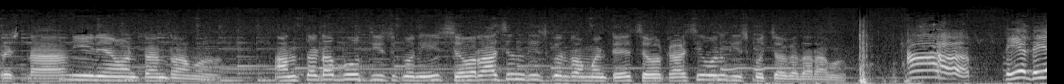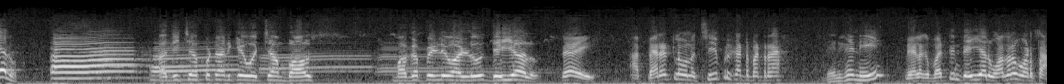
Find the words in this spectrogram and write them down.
కృష్ణ? నేనేమంటాను రామా? అంత డబ్బు తీసుకొని శివరాశిని తీసుకొని రమ్మంటే శివకాశివని తీసుకొచ్చావు కదా రామా దెయ్యాలు దెయ్యాలు. అది చెప్పటానికే వచ్చాం బాస్. మగ పెళ్ళి వాళ్ళు దెయ్యాలు. ఆ పెరట్లో ఉన్న చీపురు కట్టబట్టరా? దేనికండి? వీళ్ళకి బట్టిన దెయ్యాలు వదల కొడతా.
